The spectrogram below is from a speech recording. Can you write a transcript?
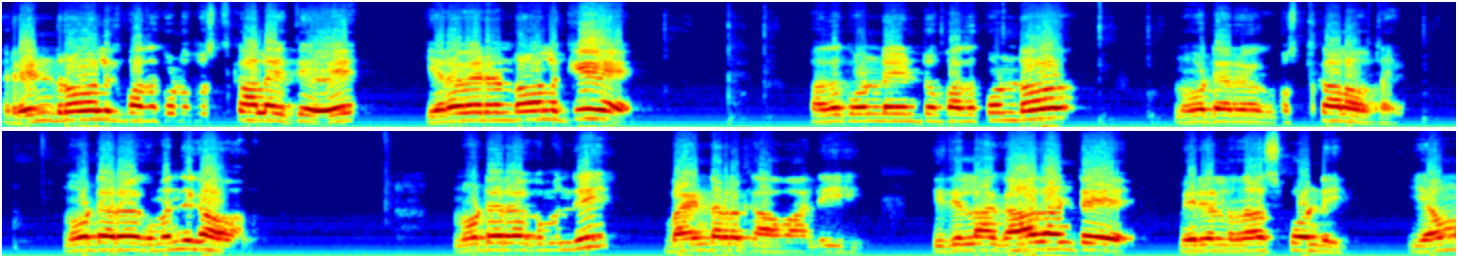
రెండు రోజులకి పదకొండు పుస్తకాలు అయితే ఇరవై రెండు రోజులకి పదకొండు ఇంటూ పదకొండు నూట ఇరవై ఒక పుస్తకాలు అవుతాయి. నూట ఇరవై మంది కావాలి. నూట ఇరవై ఒక మంది బైండర్లు కావాలి. ఇది ఇలా కాదంటే మీరు ఇలా రాసుకోండి. M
